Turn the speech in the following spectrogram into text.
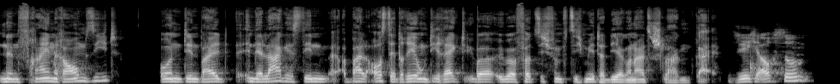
einen freien Raum sieht und den Ball in der Lage ist, den Ball aus der Drehung direkt über, über 40, 50 Meter diagonal zu schlagen. Geil. Sehe ich auch so.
